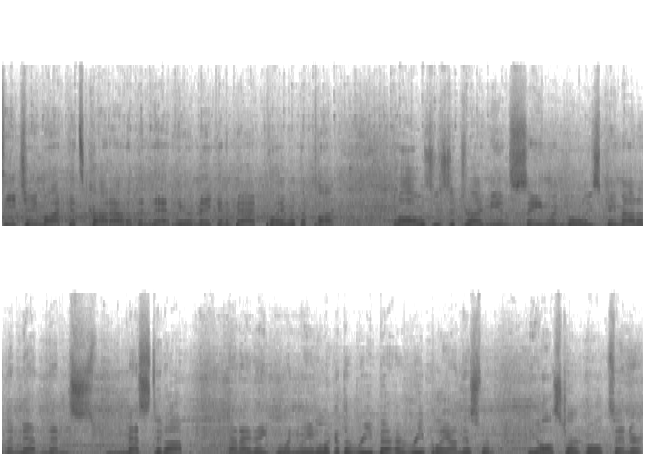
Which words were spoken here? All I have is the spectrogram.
CJ Motte gets caught out of the net here, making a bad play with the puck. It always used to drive me insane when goalies came out of the net and then messed it up. And I think when we look at the re uh, replay on this one, the All-Star goaltender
